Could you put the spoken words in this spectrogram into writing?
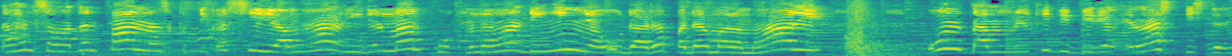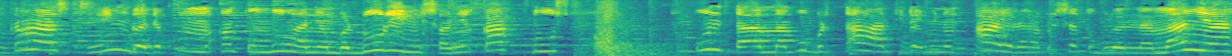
tahan sangat dan panas ketika siang hari dan mampu menahan dinginnya udara pada malam hari Unta memiliki bibir yang elastis dan keras sehingga dapat memakan tumbuhan yang berduri misalnya kaktus. Unta mampu bertahan tidak minum air hampir satu bulan lamanya.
